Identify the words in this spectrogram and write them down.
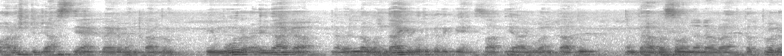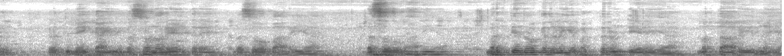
ಬಹಳಷ್ಟು ಜಾಸ್ತಿ ಆಗ್ತಾ ಇರುವಂಥದ್ದು, ಈ ಮೂರು ಅಳಿದಾಗ ನಾವೆಲ್ಲ ಒಂದಾಗಿ ಬದುಕೋದಕ್ಕೆ ಸಾಧ್ಯ ಆಗುವಂಥದ್ದು ಅಂತಹ ಬಸವಣ್ಣನವರ ತತ್ವಗಳು. ಇವತ್ತು ಬೇಕಾಗಿದೆ. ಬಸವಣ್ಣವ್ರು ಹೇಳ್ತಾರೆ, ಬಸವ ಬಾರಯ್ಯ ಬಸವ ಬಾರಯ್ಯ. ಮರ್ತ್ಯ ಲೋಕದೊಳಗೆ ಭಕ್ತರುಂಟು ಎಳೆಯ, ಮತ್ತಾರು ಇಲ್ಲಯ್ಯ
